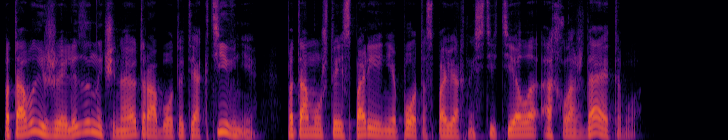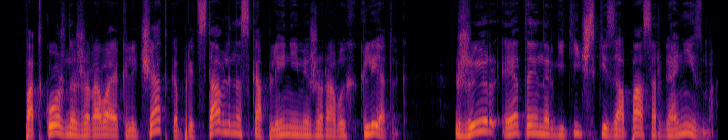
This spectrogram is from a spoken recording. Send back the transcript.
потовые железы начинают работать активнее – потому что испарение пота с поверхности тела охлаждает его. Подкожно-жировая клетчатка представлена скоплениями жировых клеток. Жир – это энергетический запас организма.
